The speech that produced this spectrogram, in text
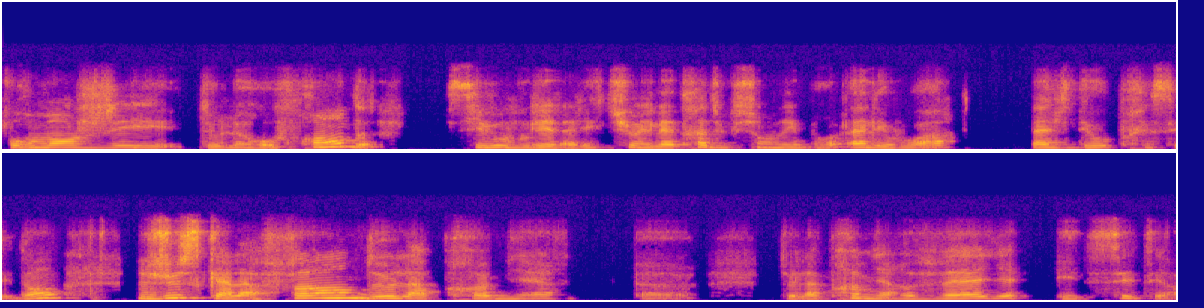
pour manger de leur offrande? Si vous voulez la lecture et la traduction en hébreu, allez voir la vidéo précédente, jusqu'à la fin de la première euh, de la première veille, etc.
